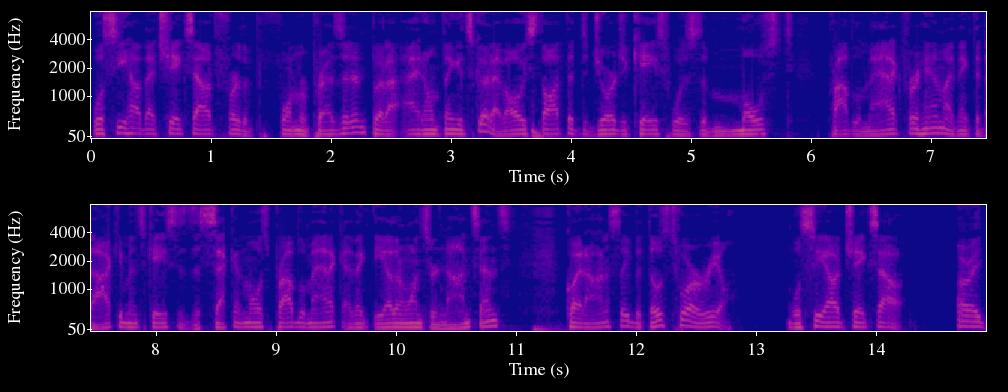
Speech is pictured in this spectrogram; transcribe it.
we'll see how that shakes out for the former president. But I, I, don't think it's good. I've always thought that the Georgia case was the most problematic for him. I think the documents case is the second most problematic. I think the other ones are nonsense, quite honestly. But those two are real. We'll see how it shakes out. All right,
